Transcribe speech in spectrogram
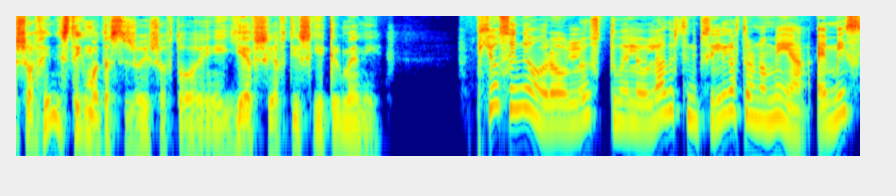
Σου αφήνει στίγματα στη ζωή σου αυτό, η γεύση αυτή συγκεκριμένη. Ποιος είναι ο ρόλος του ελαιολάδου στην υψηλή γαστρονομία, Εμείς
